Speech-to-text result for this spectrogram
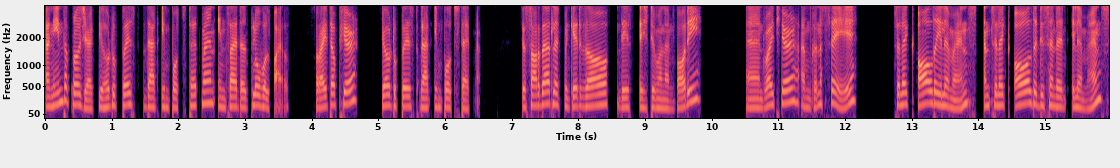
and in the project you have to paste that import statement inside a global file. So right up here you have to paste that import statement. Just for that let me get rid of this HTML and body and right here I'm going to say select all the elements and select all the descendant elements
